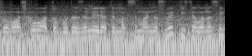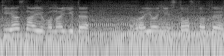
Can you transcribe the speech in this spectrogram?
Що важкувато буде заміряти максимальну швидкість, але наскільки я знаю, вона їде в районі 100-110.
